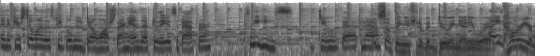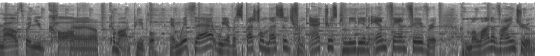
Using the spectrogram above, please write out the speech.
And if you're still one of those people who don't wash their hands after they use the bathroom, please do that now. That's something you should have been doing anyway. I- Cover your mouth when you cough. I know. Come on, people. And with that, we have a special message from actress, comedian, and fan favorite, Milana Vayntrub.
